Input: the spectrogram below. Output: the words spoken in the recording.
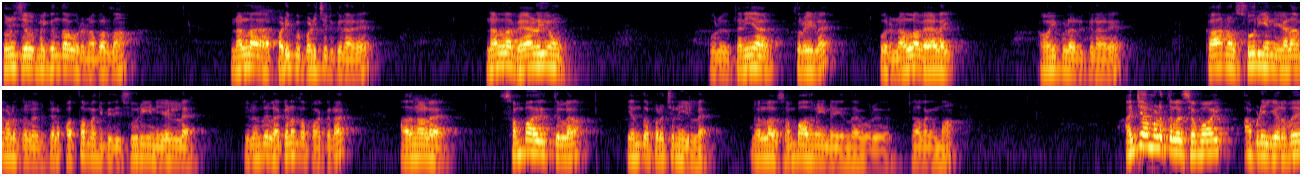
துணிச்சல் மிகுந்த ஒரு நபர் தான் நல்ல படிப்பு படிச்சிருக்கிறாரு. நல்ல வேலையும் ஒரு தனியார் துறையில் ஒரு நல்ல வேலை அமைப்பில் இருக்கிறாரு. காரணம் சூரியன் ஏழாம் இடத்துல இருக்கிற பத்தாம் அதிபதி சூரியன் ஏழில் இருந்து லக்னத்தை பார்க்குறார். அதனால் சம்பாதித்துலாம் எந்த பிரச்சனையும் இல்லை. நல்ல சம்பாதனை நிறைந்த ஒரு ஜாதகம் தான் அஞ்சாம் இடத்துல செவ்வாய் அப்படிங்கிறது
